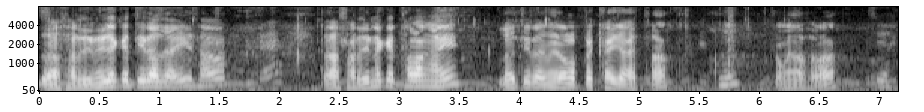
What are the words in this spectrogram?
De las sardinillas que tiras de ahí, ¿sabes? De las sardinas que estaban ahí, le he tirado, mira los pescadillos estos. ¿Sí? Comiéndoselo, ¿eh? Sí.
